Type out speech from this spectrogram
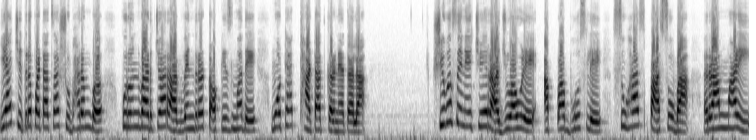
या चित्रपटाचा शुभारंभ कुरुंदवाडच्या राघवेंद्र टॉकीजमध्ये मोठ्या थाटात करण्यात आला. शिवसेनेचे राजू आवळे आप्पा भोसले सुहास पासोबा राम माळी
